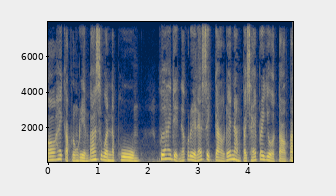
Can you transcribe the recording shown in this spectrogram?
ก้อให้กับโรงเรียนบ้านสุวรรณภูมิ เพื่อให้เด็กนักเรียนและศิษย์เก่าได้นำไปใช้ประโยชน์ต่อไป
